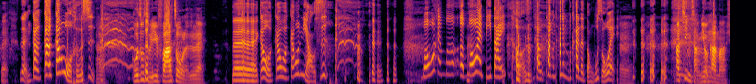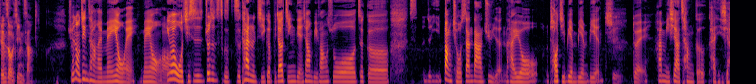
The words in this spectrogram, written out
对对，刚刚刚我合适，国族主义发作了，对不对？对对对，刚我刚我刚我鸟事。国外不呃，国外敌呆，好，他们他们看不看得懂无所谓。啊，进场你有看吗？选手进场，选手进场哎，没有哎，没有，因为我其实就是只只看了几个比较经典，像比方说这个棒球三大巨人，还有超级变变变，是。对，他米夏唱歌看一下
